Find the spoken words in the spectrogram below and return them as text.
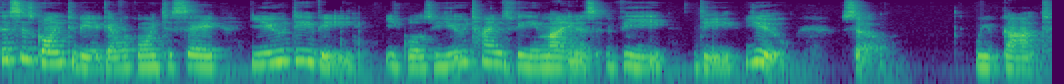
this is going to be, again, we're going to say u dv equals u times v minus v du. So we've got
